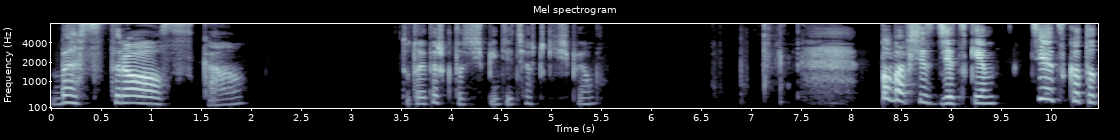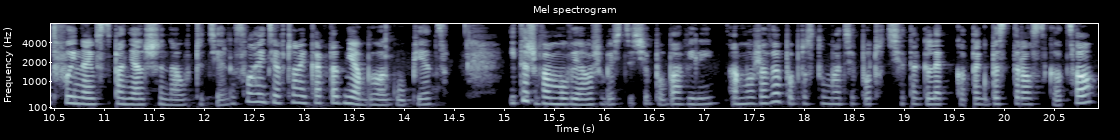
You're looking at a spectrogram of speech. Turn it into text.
Beztroska. Tutaj też ktoś śpi, dzieciaczki śpią. Pobaw się z dzieckiem. Dziecko to twój najwspanialszy nauczyciel. Słuchajcie, wczoraj karta dnia była głupiec. I też wam mówiłam, żebyście się pobawili. A może wy po prostu macie poczuć się tak lekko, tak beztrosko, co?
